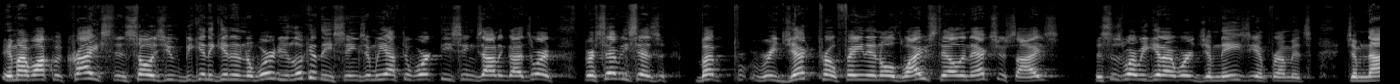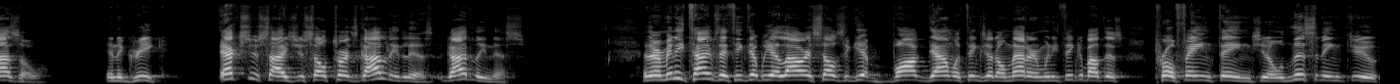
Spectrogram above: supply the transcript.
in my walk with Christ. And so as you begin to get in the Word, you look at these things and we have to work these things out in God's Word. Verse 7 he says, But reject profane and old wives' tale and exercise. This is where we get our word gymnasium from. It's gymnazo in the Greek. Exercise yourself towards godliness. godliness. And there are many times I think that we allow ourselves to get bogged down with things that don't matter. And when you think about this profane things, you know, listening to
